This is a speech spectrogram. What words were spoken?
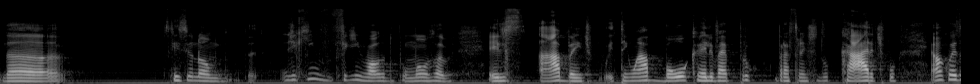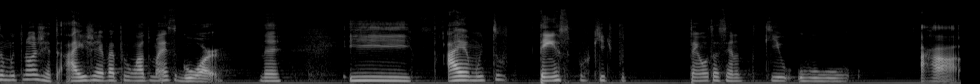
da... Esqueci o nome. De quem fica em volta do pulmão, sabe? Eles abrem, tipo, e tem uma boca, ele vai pro, pra frente do cara, tipo, é uma coisa muito nojenta. Aí já vai pra um lado mais gore, né? E aí é muito tenso porque, tipo, tem outra cena que o, a,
